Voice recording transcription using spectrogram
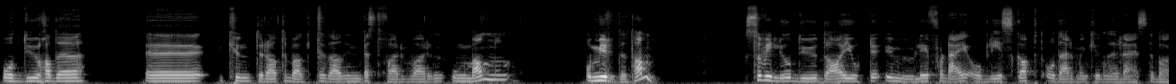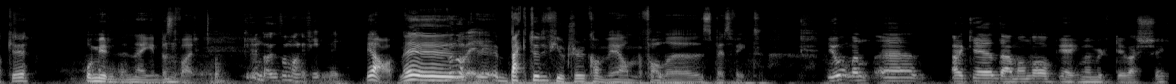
og du hadde eh, kunnet dra tilbake til da din bestefar var en ung mann, og myrdet ham, så ville jo du da gjort det umulig for deg å bli skapt, og dermed kunne reise tilbake og myrde din egen bestefar. Grunnlaget for mange filmer. Ja. eh, Back to the Future kan vi anbefale spesifikt. Jo, men eh, er det ikke der man må operere med multiverser?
